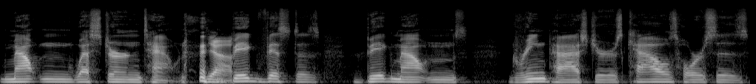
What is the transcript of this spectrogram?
mountain western town. Yeah, big vistas, big mountains, green pastures, cows, horses.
